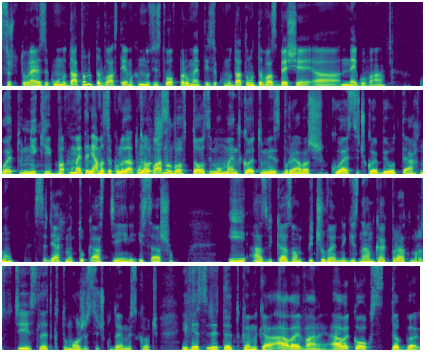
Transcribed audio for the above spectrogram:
В същото време законодателната власт, те имаха мнозинство в парламента и законодателната власт беше а, негова. Което Ники, В момента няма законодателна власт. Точно в този момент, който ми изброяваш, кое всичко е било тяхно, седяхме тук аз, ти и Сашо. И аз ви казвам, пичове, не ги знам как правят мръсоти, след като може всичко да им изкочи. И вие седите тук и ми казвате, абе, Иване, абе, колко си тъп, бе.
